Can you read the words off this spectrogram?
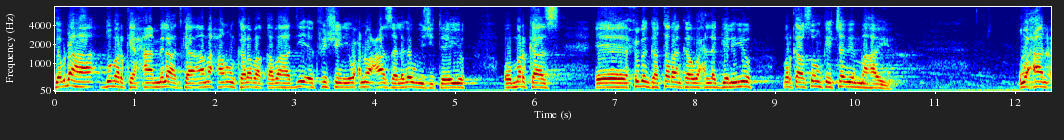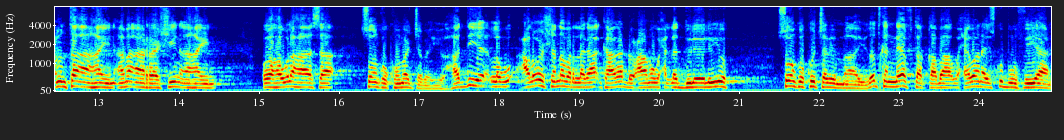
Gabdhaha dumarka xaamilaadka ama xanuun kaleba qaba haddii egfishin iyo wax noocaasa laga wiisiteeyo oo markaas xubinka taranka wax la geliyo markaas soonkii jabi mahayo waxaan cunto ahayn ama aan raashiin ahayn oo hawlahaasa soonku kuma jabayo. Haddii caloosha nabar kaaga dhaco ama la duleeliyo soonku ku jabi maayo. Dadka neefta qaba waxyaabana isku buufiyaan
